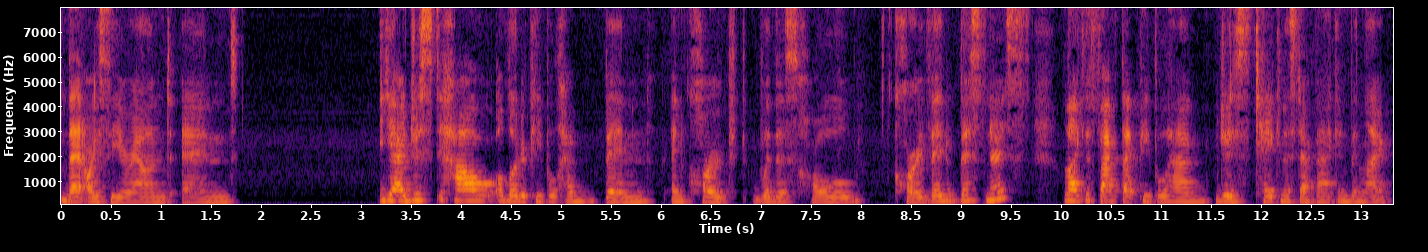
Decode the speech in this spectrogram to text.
that I see around and yeah, just how a lot of people have been and coped with this whole COVID business. Like the fact that people have just taken a step back and been like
